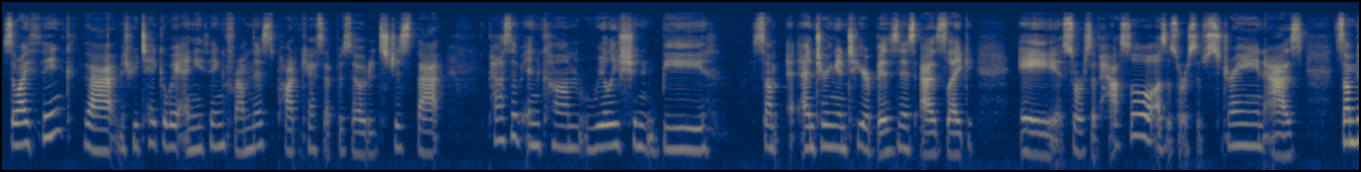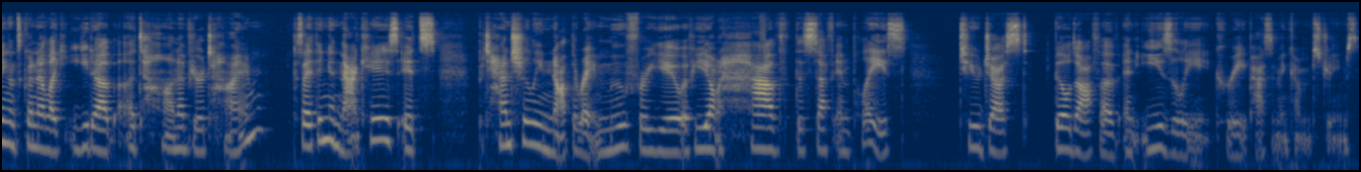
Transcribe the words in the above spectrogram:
So I think that if you take away anything from this podcast episode, it's just that passive income really shouldn't be some entering into your business as like a source of hassle, as a source of strain, as something that's going to like eat up a ton of your time. Because I think in that case, it's potentially not the right move for you if you don't have the stuff in place to just build off of and easily create passive income streams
